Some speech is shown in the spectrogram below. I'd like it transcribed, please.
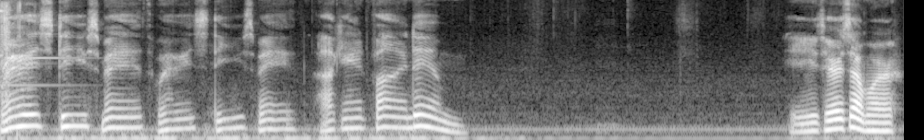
Where is Steve Smith? Where is Steve Smith? I can't find him. He's here somewhere.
